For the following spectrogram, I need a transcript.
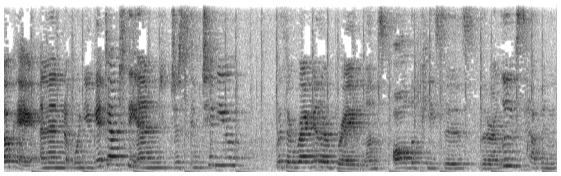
Okay, and then when you get down to the end, just continue with a regular braid once all the pieces that are loose have been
